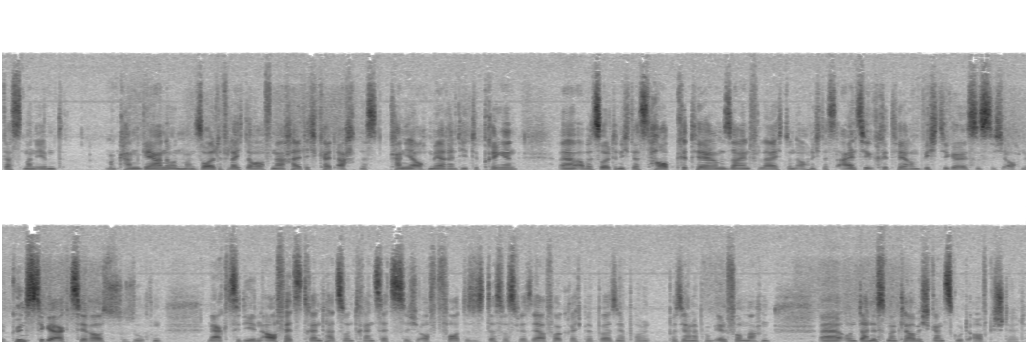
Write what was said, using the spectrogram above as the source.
dass man eben man kann gerne und man sollte vielleicht auch auf Nachhaltigkeit achten. Das kann ja auch mehr Rendite bringen, äh, aber es sollte nicht das Hauptkriterium sein vielleicht und auch nicht das einzige Kriterium. Wichtiger ist es, sich auch eine günstige Aktie rauszusuchen. Eine Aktie, die einen Aufwärtstrend hat, so ein Trend setzt sich oft fort. Das ist das, was wir sehr erfolgreich bei börsianer.info machen. Äh, und dann ist man, glaube ich, ganz gut aufgestellt.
